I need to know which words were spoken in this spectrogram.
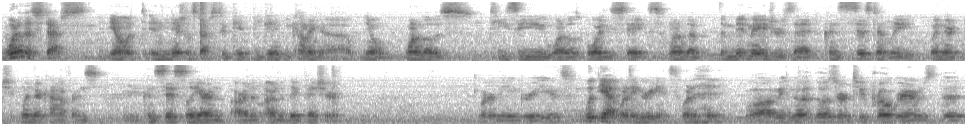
What are the steps, you know, in the initial steps to get begin becoming a, you know, one of those TCU, one of those Boise States, one of the, the mid majors that consistently win their win their conference, mm-hmm. consistently are in, are in the, are in the big picture. What are the ingredients? What yeah, what are the ingredients? What are the, Well, I mean, tho- those are two programs that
